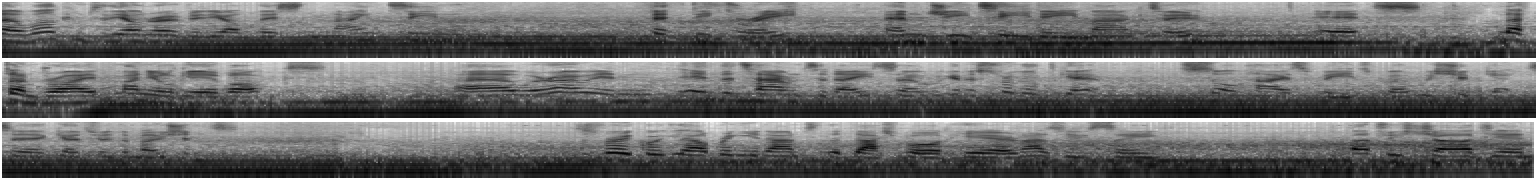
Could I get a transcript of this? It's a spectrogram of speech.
Hello, video of this 1953 MGTD Mark II. It's left-hand drive, manual gearbox. Uh, we're out in, in the town today, so we're going to struggle to get sort of higher speeds, but we should get to go through the motions. Just very quickly, I'll bring you down to the dashboard here, and as you see, battery's charging,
